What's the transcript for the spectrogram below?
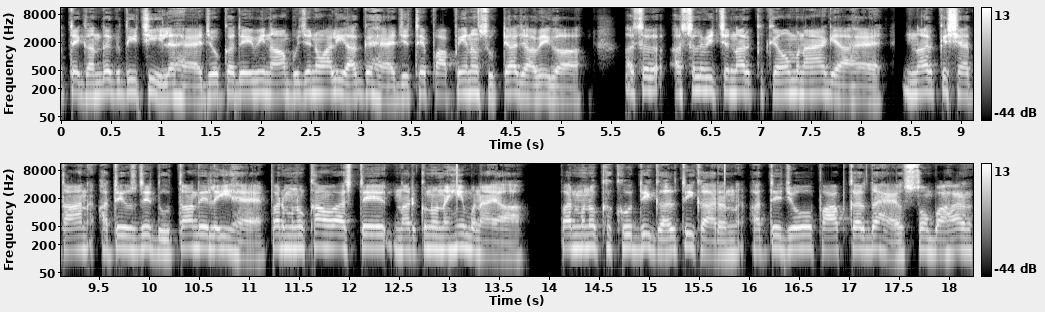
ਅਤੇ ਗੰਧਕ ਦੀ ਝੀਲ ਹੈ, ਜੋ ਕਦੇ ਵੀ ਨਾ ਬੁਝਣ ਵਾਲੀ ਅੱਗ ਹੈ, ਜਿੱਥੇ ਪਾਪੀਆਂ ਨੂੰ ਸੁੱਟਿਆ ਜਾਵੇਗਾ। ਅਸਲ ਅਸਲ ਵਿੱਚ ਨਰਕ ਕਿਉਂ ਬਣਾਇਆ ਗਿਆ ਹੈ? ਨਰਕ ਸ਼ੈਤਾਨ ਅਤੇ ਉਸਦੇ ਦੂਤਾਂ ਦੇ ਲਈ ਹੈ, ਪਰ ਮਨੁੱਖਾਂ ਵਾਸਤੇ ਨਰਕ ਨੂੰ ਨਹੀਂ ਬਣਾਇਆ ਪਰ ਮਨੁੱਖ ਖੁਦ ਦੀ ਗਲਤੀ ਕਾਰਨ ਅਤੇ ਜੋ ਪਾਪ ਕਰਦਾ ਹੈ, ਉਸ ਤੋਂ ਬਾਹਰ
